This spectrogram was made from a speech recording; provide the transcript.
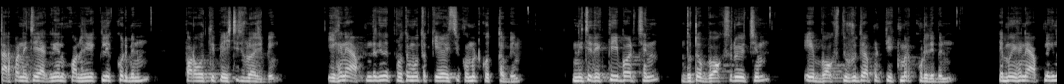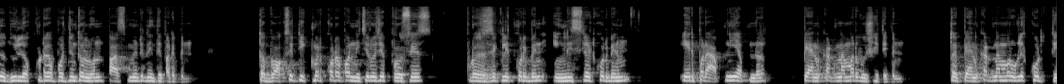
তারপর নিচে একদিন কন্টিনিউ ক্লিক করবেন, পরবর্তী পেজটি চলে আসবে। এখানে আপনাদের কিন্তু প্রথমত কেওয়াইসি কমপ্লিট করতে হবে। নিচে দেখতেই পাচ্ছেন দুটো বক্স রয়েছে, এই বক্স দুটোতে আপনি টিকমার্ক করে দেবেন এবং এখানে আপনি কিন্তু দুই লক্ষ টাকা পর্যন্ত লোন পাঁচ মিনিটে নিতে পারবেন। তো বক্সে টিকমার্ক করার পর নিচে রয়েছে প্রসেস প্রসেসে ক্লিক করবেন ইংলিশ সিলেক্ট করবেন, এরপর আপনি আপনার প্যান কার্ড নাম্বার বসিয়ে দেবেন। তো প্যান কার্ড নাম্বার উল্লেখ করতে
